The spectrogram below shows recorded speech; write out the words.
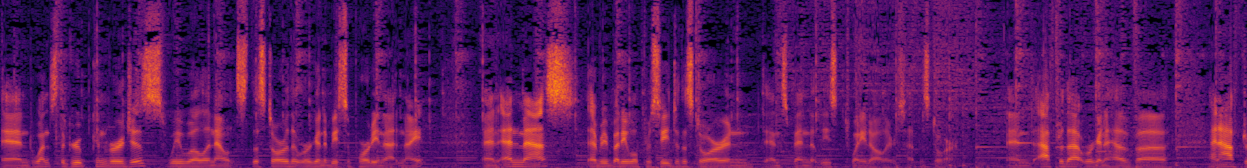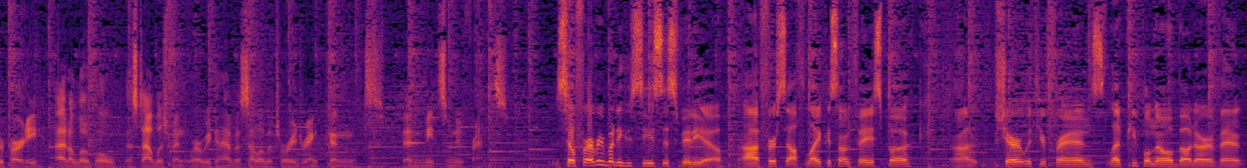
And once the group converges, we will announce the store that we're going to be supporting that night. And en masse, everybody will proceed to the store and, and spend at least $20 at the store. And after that, we're going to have uh, an after party at a local establishment where we can have a celebratory drink and, and meet some new friends. So for everybody who sees this video, uh, first off, like us on Facebook, uh, share it with your friends, let people know about our event.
